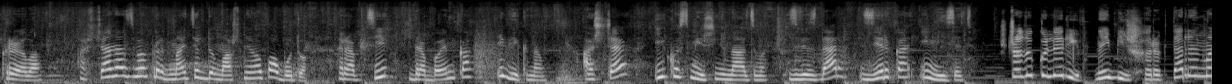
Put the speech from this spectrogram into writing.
крила. А ще назви предметів домашнього побуту: грабці, драбинка і вікна. А ще і космічні назви: звіздар, зірка і місяць. Щодо кольорів, найбільш характерними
